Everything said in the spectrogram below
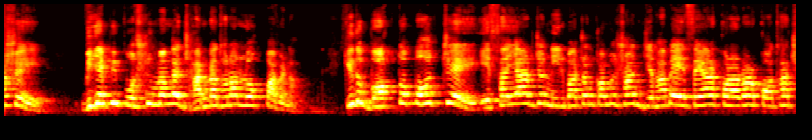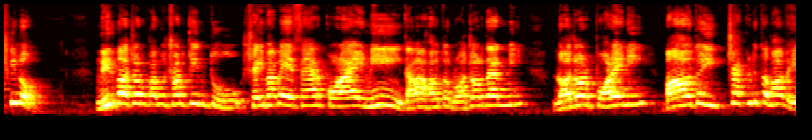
আসে বিজেপি পশ্চিমবঙ্গে ঝান্ডা ধরার লোক পাবে না। কিন্তু বক্তব্য হচ্ছে এসআইআর যে নির্বাচন কমিশন যেভাবে এসআইআর করানোর কথা ছিল, নির্বাচন কমিশন কিন্তু সেইভাবে এফআইআর করায়নি। তারা হয়তো নজর দেননি, নজর পড়েনি, বা হয়তো ইচ্ছাকৃতভাবে,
